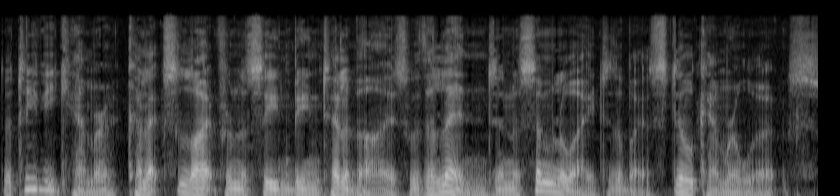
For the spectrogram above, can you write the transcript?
The TV camera collects the light from the scene being televised with a lens in a similar way to the way a still camera works.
